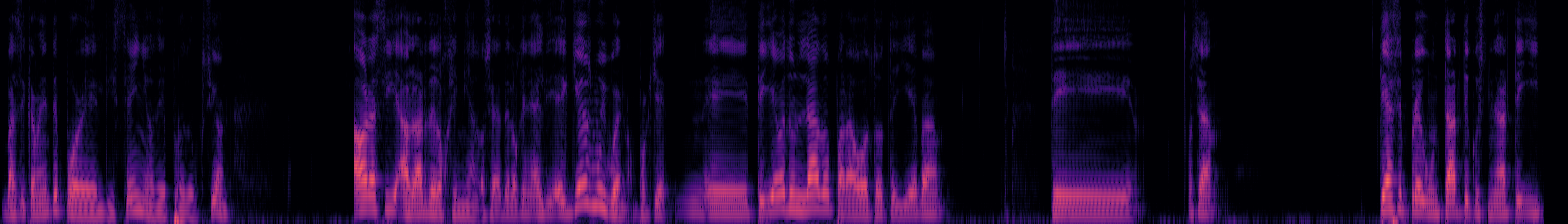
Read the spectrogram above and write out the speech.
Básicamente por el diseño de producción. Ahora sí, hablar de lo genial. O sea, de lo genial. El, guion es muy bueno porque eh, te lleva de un lado para otro, te lleva. Te. O sea, te hace preguntarte, cuestionarte y,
